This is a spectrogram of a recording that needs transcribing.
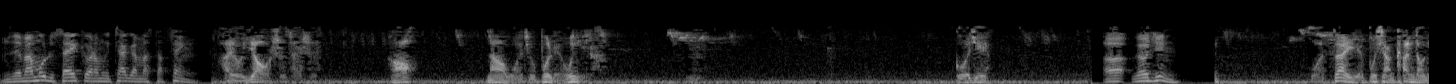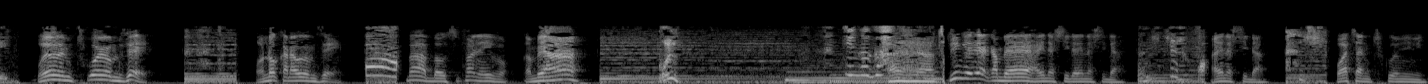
mzee mahmudu saiki wanamwitaga master feng 还有钥匙才是。好，那我就不留你了。嗯，国靖， uh, Gaujin, 我再也不想看到你。 wewe mchukue huyo mzee ondoka na huyo mzee baba usifanye hivyo kaambia "Ah." 滚！ 金哥哥， 哎呀， zingelia kaambia "Eh, haina shida haina shida 这是黄 haina shida wacha nichukue mimi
